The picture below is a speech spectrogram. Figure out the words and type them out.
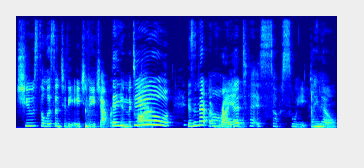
choose to listen to the H and H hour they in the do. car. Isn't that a oh, riot? That is so sweet. I know.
